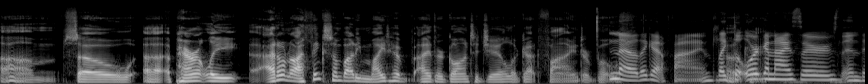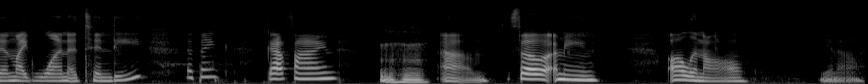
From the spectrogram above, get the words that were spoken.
Um. So uh, apparently, I don't know. I think somebody might have either gone to jail or got fined or both. No, they got fined. Like the organizers and then like one attendee, I think, got fined. Mm-hmm. Um, so I mean, all in all, you know,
